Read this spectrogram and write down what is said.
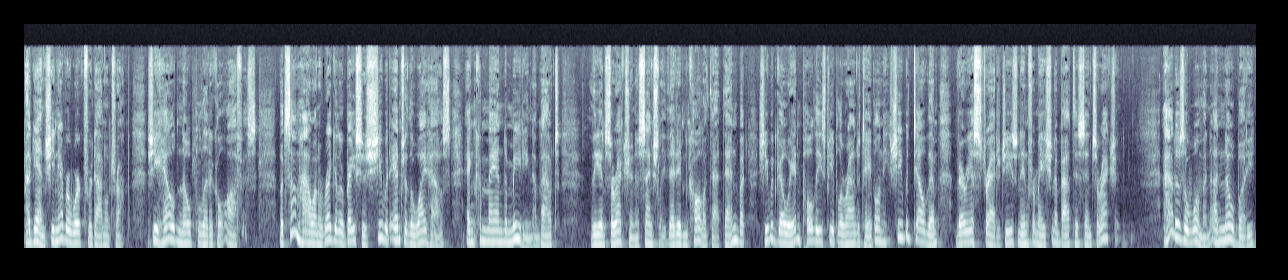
Again, she never worked for Donald Trump. She held no political office. But somehow, on a regular basis, she would enter the White House and command a meeting about the insurrection, essentially. They didn't call it that then, but she would go in, pull these people around a table, and she would tell them various strategies and information about this insurrection. How does a woman, a nobody,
